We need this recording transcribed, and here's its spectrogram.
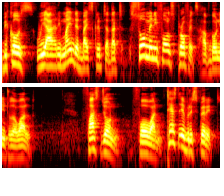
because we are reminded by scripture that so many false prophets have gone into the world. 1 John 4 1. Test every spirit.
